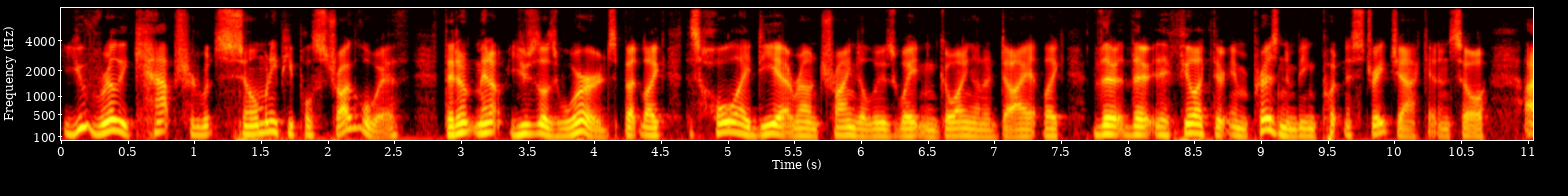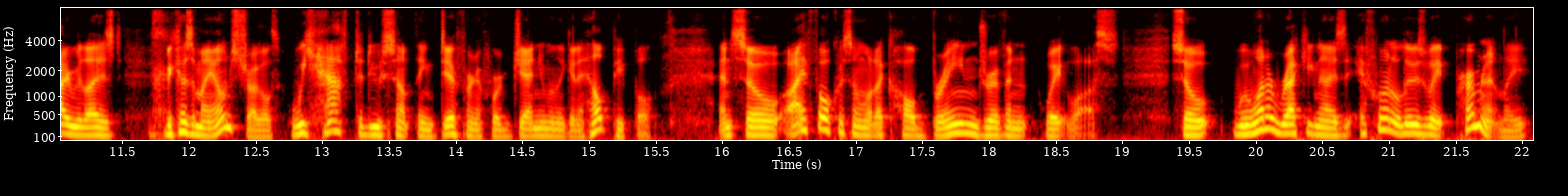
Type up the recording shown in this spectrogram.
"You've really captured what so many people struggle with. They don't may not use those words, but like this whole idea around trying to lose weight and going on a diet, like they they feel like they're imprisoned and being put in a straitjacket." And so I realized, because of my own struggles, we have to do something different if we're genuinely going to help people. And so I focus on what I call brain-driven weight loss. So we want to recognize that if we want to lose weight permanently,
